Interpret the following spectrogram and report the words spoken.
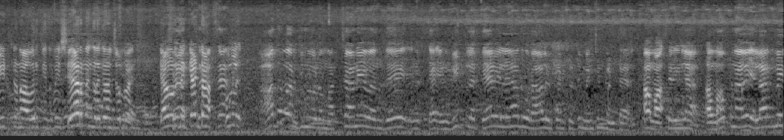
மீட்கணும் அவருக்கு இது போய் சேரணுங்கிறத நான் சொல்றேன். அவர்கிட்ட கேட்டா உங்களுக்கு ஆதவ அர்ஜுனோட மச்சானே வந்து எங்க வீட்டுல தேவையில்லாத ஒரு ஆள் இருக்கான்னு சொல்லிட்டு மென்ஷன் பண்ணிட்டாரு. ஆமா. சரிங்களா? ஓப்பனாவே எல்லாருக்குமே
